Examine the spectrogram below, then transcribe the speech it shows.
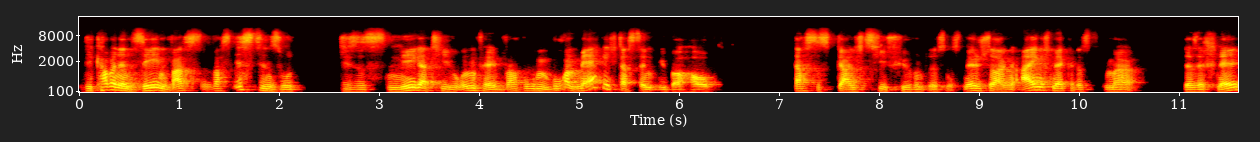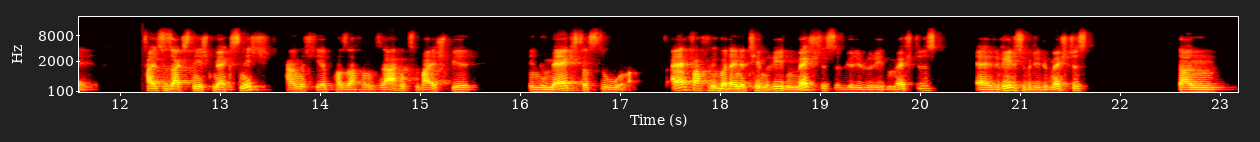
wie kann man denn sehen, was, was ist denn so dieses negative Umfeld? Warum, woran merke ich das denn überhaupt, dass es gar nicht zielführend ist? Das würde ich sagen, eigentlich merke ich das immer sehr, sehr schnell. Falls du sagst, nee, ich merke es nicht, kann ich hier ein paar Sachen sagen. Zum Beispiel, wenn du merkst, dass du einfach über deine Themen reden möchtest, über die du reden möchtest, äh, redest, über die du möchtest, dann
